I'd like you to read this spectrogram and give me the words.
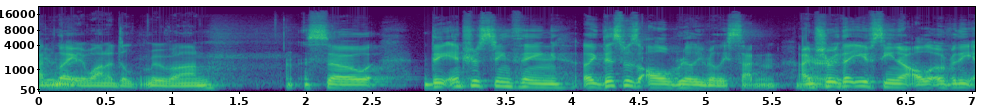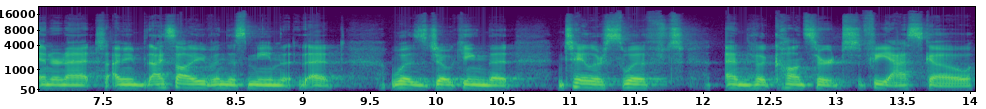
Even like he wanted to move on. So the interesting thing, like this was all really, really sudden. I'm sure that you've seen it all over the internet. I mean, I saw even this meme that, that was joking that Taylor Swift and her concert fiasco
